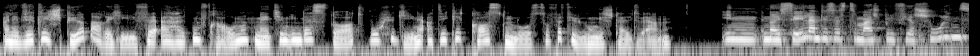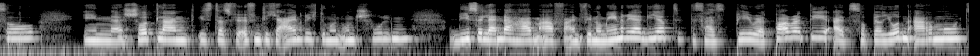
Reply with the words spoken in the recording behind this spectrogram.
Eine wirklich spürbare Hilfe erhalten Frauen und Mädchen indes dort, wo Hygieneartikel kostenlos zur Verfügung gestellt werden. In Neuseeland ist es zum Beispiel für Schulen so. In Schottland ist das für öffentliche Einrichtungen und Schulen. Diese Länder haben auf ein Phänomen reagiert, das heißt Period Poverty, also Periodenarmut.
